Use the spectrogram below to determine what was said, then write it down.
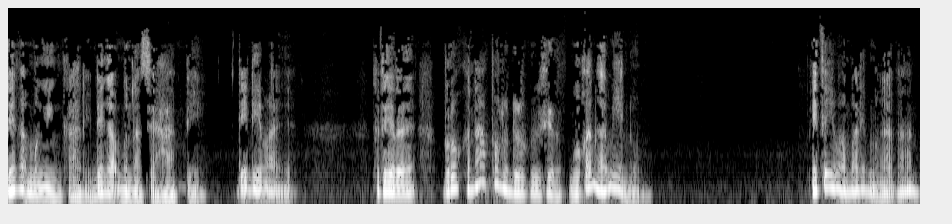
Dia nggak mengingkari, dia nggak menasehati. Dia diam aja. Ketika tanya, bro kenapa lu duduk di situ? Gue kan nggak minum. Itu Imam Malik mengatakan,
